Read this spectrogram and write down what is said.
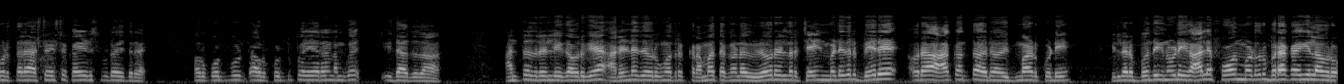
ಕೊಡ್ತಾರೆ ಅಷ್ಟು ಇಷ್ಟು ಕೈ ಹಿಡಿಸ್ಬಿಟ್ಟು ಹೋಯ್ತಾರೆ. ಅವ್ರು ಕೊಟ್ಬಿಟ್ಟು ಅವ್ರು ಕೊಟ್ಟು ಪರಿಹಾರ ನಮ್ಗೆ ಇದಾದದ. ಅಂತದ್ರಲ್ಲಿ ಈಗ ಅವ್ರಿಗೆ ಅರಣ್ಯದವ್ರಿಗೆ ಮಾತ್ರ ಕ್ರಮ ತಗೊಂಡು ಇರೋರೆಲ್ಲರ ಚೇಂಜ್ ಮಾಡಿದ್ರೆ ಬೇರೆ ಅವ್ರ ಹಾಕಂತ ಇದ್ ಮಾಡ್ಕೊಡಿ. ಇಲ್ಲರ ಬಂದಿಗೆ ನೋಡಿ ಈಗ ಅಲ್ಲೇ ಫೋನ್ ಮಾಡಿದ್ರು ಬರಕಾಗಿಲ್ಲ ಅವರು.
